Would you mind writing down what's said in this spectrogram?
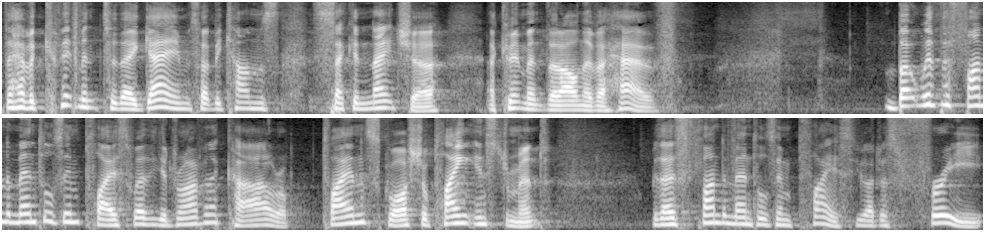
They have a commitment to their game, so it becomes second nature, a commitment that I'll never have. But with the fundamentals in place, whether you're driving a car or playing squash or playing instrument, with those fundamentals in place, you are just free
